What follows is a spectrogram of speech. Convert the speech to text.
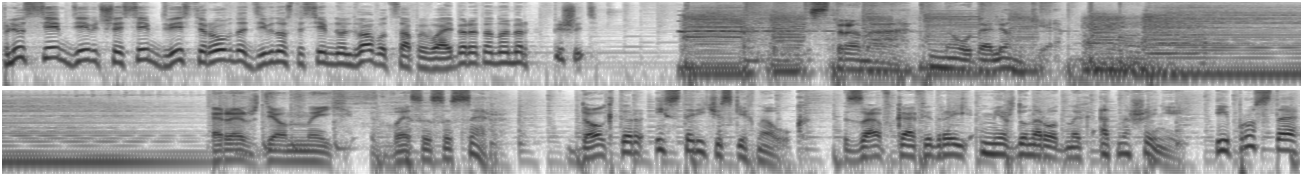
Плюс семь девять шесть семь двести ровно 9702, WhatsApp и Viber, это номер. Пишите. Страна на удаленке. Рожденный в СССР. Доктор исторических наук. Зав кафедрой международных отношений. И просто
